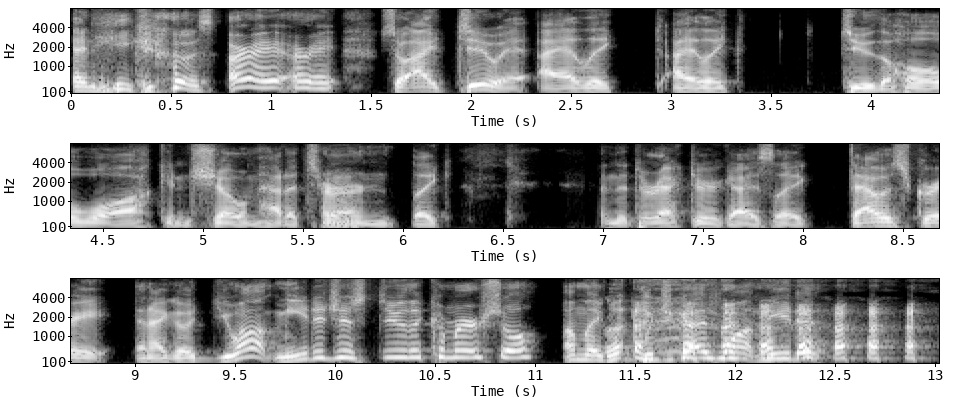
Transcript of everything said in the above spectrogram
and he goes, all right, all right. So I do it. I like, I like do the whole walk and show him how to turn like, and the director guy's like, that was great. And I go, do you want me to just do the commercial? I'm like, would you guys want me to?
